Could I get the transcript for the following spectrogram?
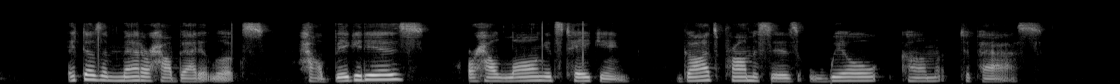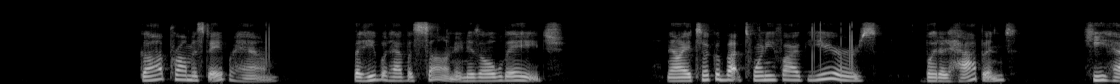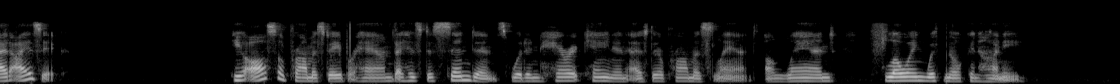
it doesn't matter how bad it looks, how big it is, or how long it's taking. God's promises will come to pass. God promised Abraham that he would have a son in his old age. Now, it took about 25 years, but it happened. He had Isaac. He also promised Abraham that his descendants would inherit Canaan as their promised land, a land flowing with milk and honey.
